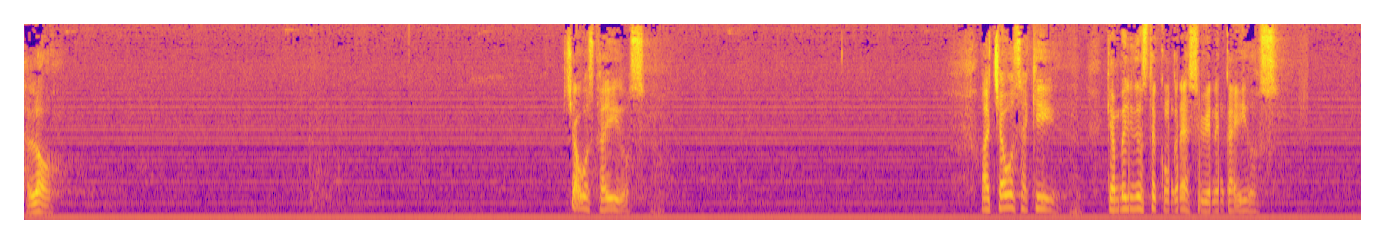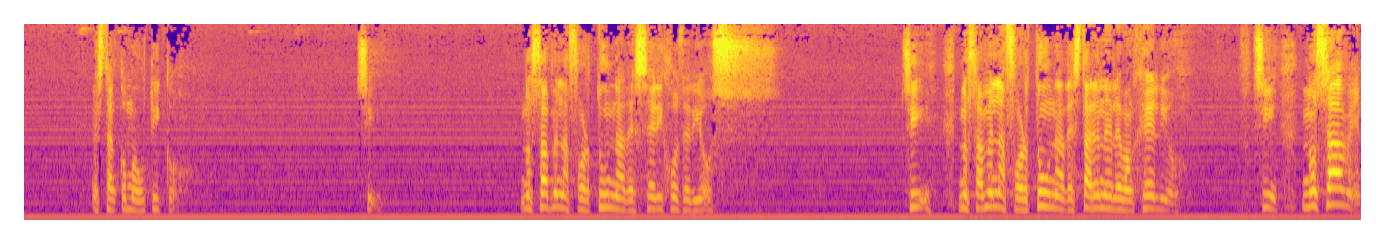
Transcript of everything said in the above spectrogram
Hello. Chavos caídos. Hay chavos aquí que han venido a este congreso y vienen caídos. Están como autico. Sí. No saben la fortuna de ser hijos de Dios. Sí. No saben la fortuna de estar en el Evangelio. Sí. No saben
